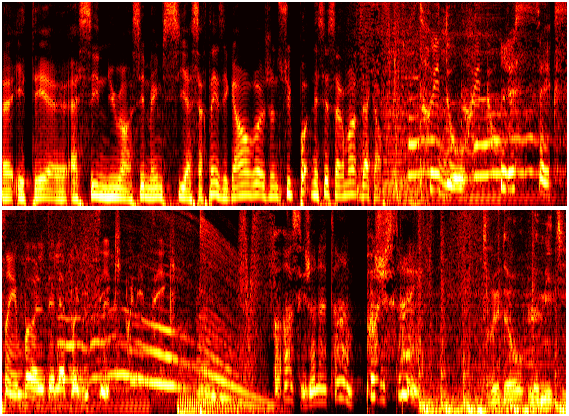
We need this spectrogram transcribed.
euh, étaient euh, assez nuancées, même si à certains égards, je ne suis pas nécessairement d'accord. Trudeau, le sexe symbole de la politique. Ah, c'est Jonathan, pas Justin. Trudeau, le midi.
